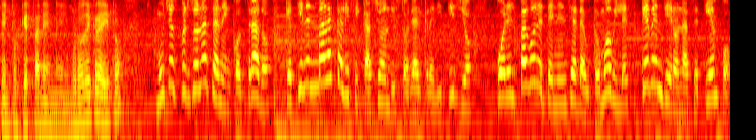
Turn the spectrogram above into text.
del por qué estar en el buro de crédito. Muchas personas se han encontrado que tienen mala calificación de historial crediticio por el pago de tenencia de automóviles que vendieron hace tiempo,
